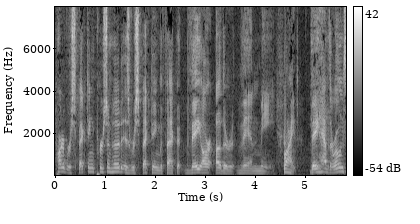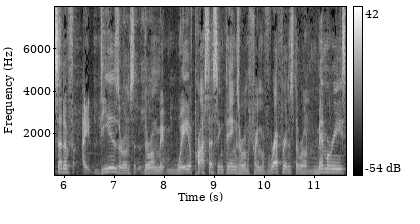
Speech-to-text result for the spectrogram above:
part of respecting personhood is respecting the fact that they are other than me. Right. They have their own set of ideas, their own their own way of processing things, their own frame of reference, their own memories.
